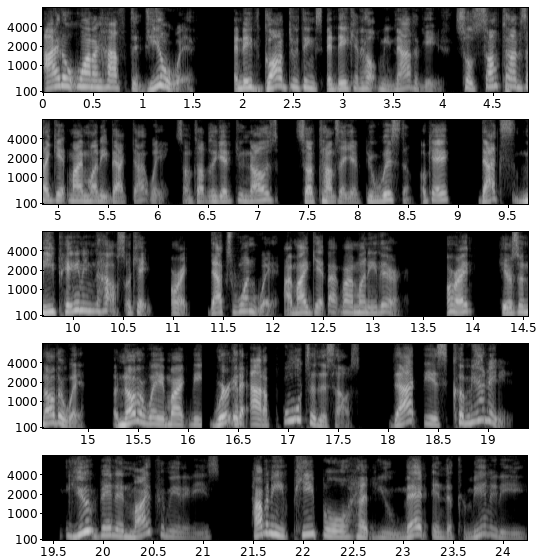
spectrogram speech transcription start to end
I don't want to have to deal with. And they've gone through things and they can help me navigate. So sometimes I get my money back that way. Sometimes I get it through knowledge. Sometimes I get it through wisdom. Okay. That's me painting the house. Okay. All right. That's one way. I might get back my money there. All right. Here's another way. Another way might be we're going to add a pool to this house. That is community. You've been in my communities. How many people have you met in the community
